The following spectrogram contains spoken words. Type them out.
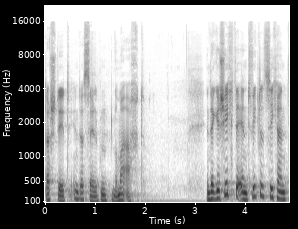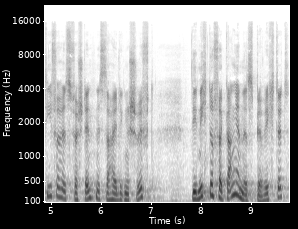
Das steht in derselben Nummer 8. In der Geschichte entwickelt sich ein tieferes Verständnis der Heiligen Schrift, die nicht nur Vergangenes berichtet,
